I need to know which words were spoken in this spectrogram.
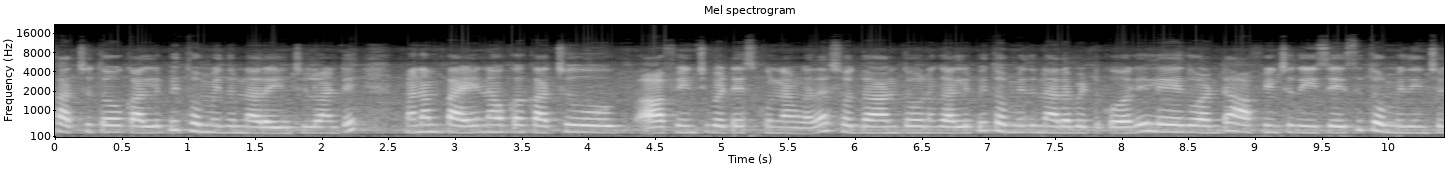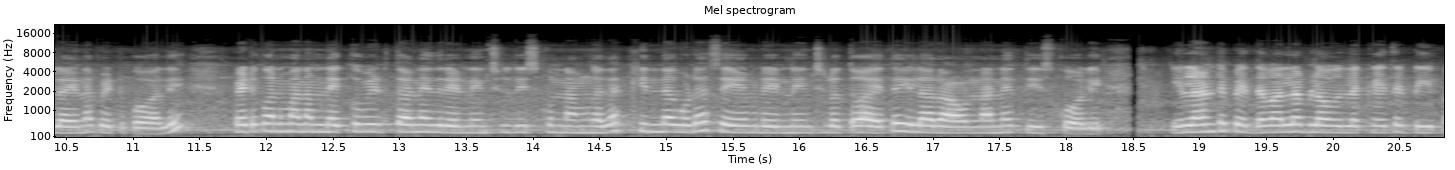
ఖర్చుతో కలిపి తొమ్మిదిన్నర ఇంచులు. అంటే మనం పైన ఒక ఖర్చు హాఫ్ ఇంచు పెట్టేసుకున్నాం కదా సో దాంతో కలిపి తొమ్మిదిన్నర పెట్టుకోవాలి. లేదు అంటే హాఫ్ ఇంచు తీసేసి తొమ్మిది ఇంచులు అయినా పెట్టుకోవాలి. పెట్టుకొని మనం నెక్ విడత అనేది రెండు ఇంచులు తీసుకున్నాం కదా కింద కూడా సేమ్ రెండు ఇంచులతో అయితే ఇలా రౌండ్ అనేది తీసుకోవాలి. ఇలాంటి పెద్దవాళ్ళ బ్లౌజులకి అయితే డీప్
